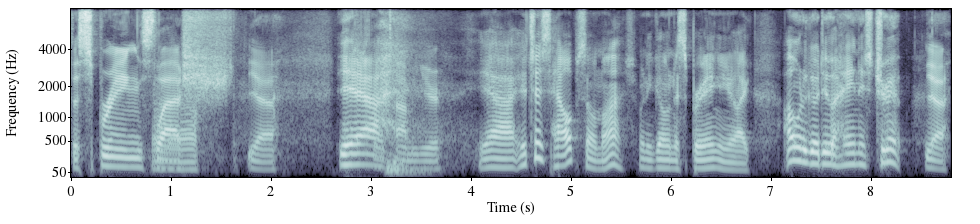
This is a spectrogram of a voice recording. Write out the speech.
the spring slash yeah Yeah, time of year. yeah. It just helps so much when you go into spring and you're like, I want to go do a heinous trip. Yeah,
